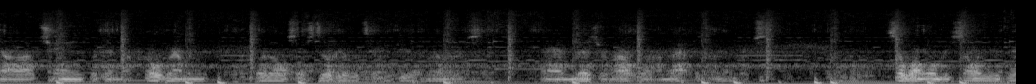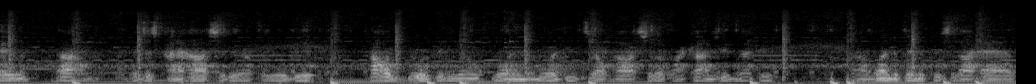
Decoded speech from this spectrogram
uh, change within my programming, but also still be able to get numbers and measure out where I'm at with the numbers. So what I'm going to be showing you today um, is just kind of how I set it up a little bit I'll do a video going into more detail how I set up my conjugate method. Uh, one of the benefits that I have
